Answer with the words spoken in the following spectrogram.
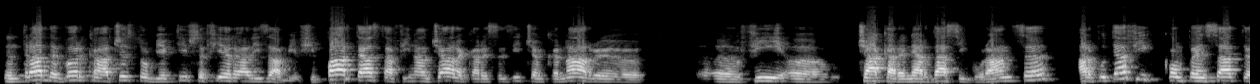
într-adevăr ca acest obiectiv să fie realizabil. Și partea asta financiară, care să zicem că n-ar uh, uh, fi uh, cea care ne-ar da siguranță, ar putea fi compensată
